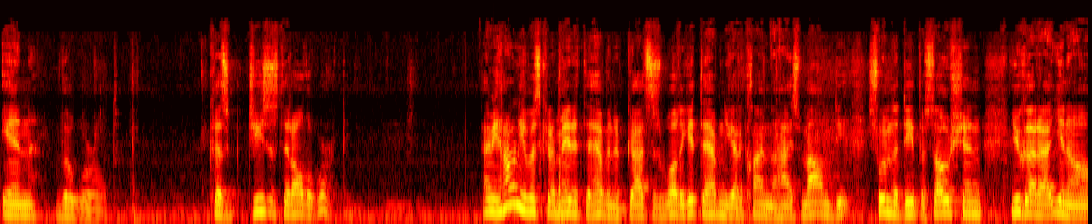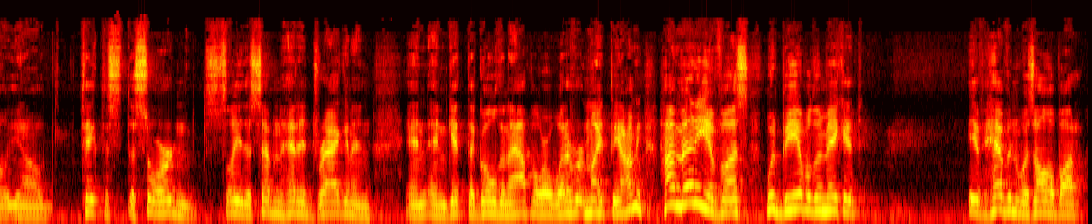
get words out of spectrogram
in the world because Jesus did all the work. I mean, how many of us could have made it to heaven if God says, "Well, to get to heaven, you got to climb the highest mountain, deep, swim the deepest ocean. You got to, you know, you know, take the, the sword and slay the seven-headed dragon and, and and get the golden apple or whatever it might be." I mean, how many of us would be able to make it if heaven was all about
